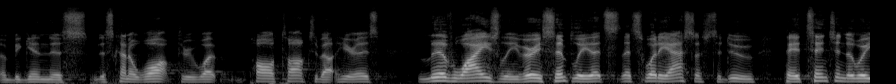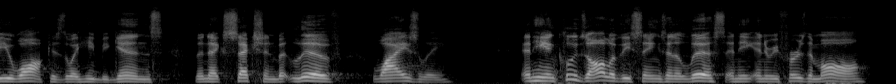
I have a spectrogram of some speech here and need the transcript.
uh begin this, this kind of walk through what Paul talks about here. It's, live wisely. Very simply, that's, that's what he asks us to do. Pay attention to the way you walk, is the way he begins the next section, but live wisely. And he includes all of these things in a list, and he, and he refers them all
